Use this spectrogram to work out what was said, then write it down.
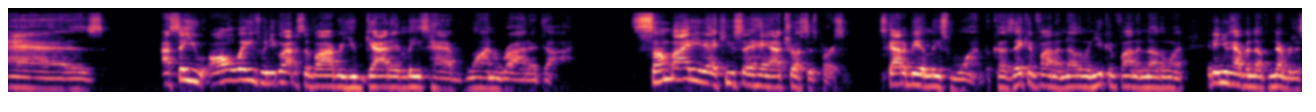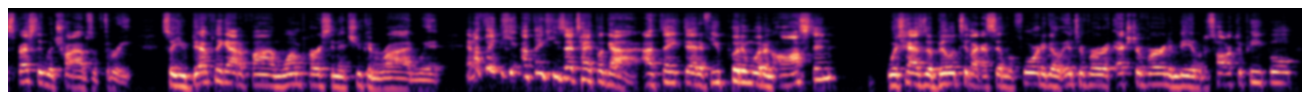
as I say you always when you go out to Survivor, you got to at least have one ride or die. Somebody that you say, hey, I trust this person. It's got to be at least one because they can find another one, you can find another one, and then you have enough numbers, especially with tribes of three. So you definitely got to find one person that you can ride with. And I think he, I think he's that type of guy. I think that if you put him with an Austin, which has the ability, like I said before, to go introvert or extrovert and be able to talk to people,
